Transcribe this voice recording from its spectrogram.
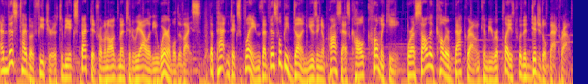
And this type of feature is to be expected from an augmented reality wearable device. The patent explains that this will be done using a process called chroma key, where a solid color background can be replaced with a digital background.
